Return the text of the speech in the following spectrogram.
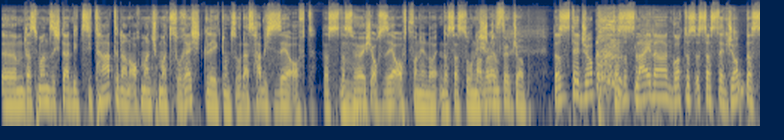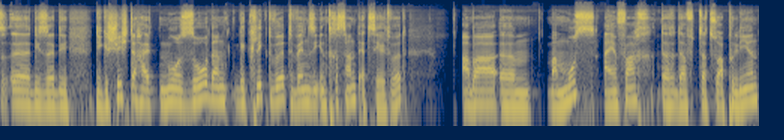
ähm, dass man sich da die Zitate dann auch manchmal zurechtlegt und so, das habe ich sehr oft. Das, das höre ich auch sehr oft von den Leuten, dass das so nicht Aber das stimmt. ist der Job. Das ist der Job. Das ist leider Gottes ist das der Job, dass äh, diese die die Geschichte halt nur so dann geklickt wird, wenn sie interessant erzählt wird. Aber ähm, man muss einfach da, da, dazu appellieren,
